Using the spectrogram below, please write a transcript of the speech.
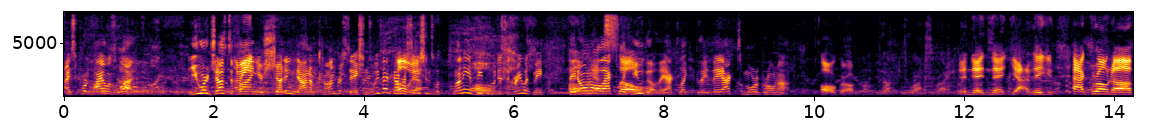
I support violence what? You are justifying your shutting down of conversations. We've had Oh, yeah. conversations with plenty of people Oh. who disagree with me. They Oh, don't all yes. act like you Oh. though. They act like they, they act more grown up. Oh, grown up. Right, right. And then, then, yeah, they act grown up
